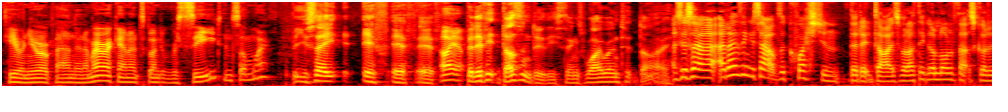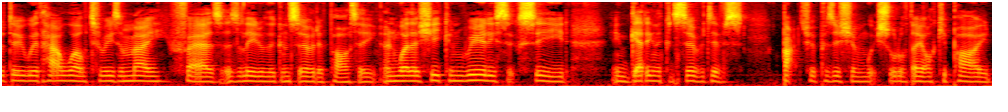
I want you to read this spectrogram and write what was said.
here in Europe and in America, and it's going to recede in some way? but you say if, if, if. Oh, yeah. But if it doesn't do these things, why won't it die? I say, I don't think it's out of the question that it dies, but I think a lot of that's got to do with how well Theresa May fares as a leader of the Conservative Party and whether she can really succeed in getting the Conservatives back to a position which sort of they occupied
